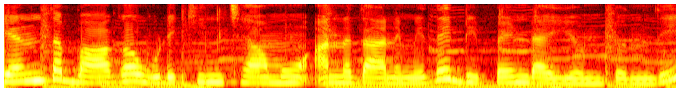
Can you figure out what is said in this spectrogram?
ఎంత బాగా ఉడికించాము అన్న దాని మీద డిపెండ్ అయి ఉంటుంది.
